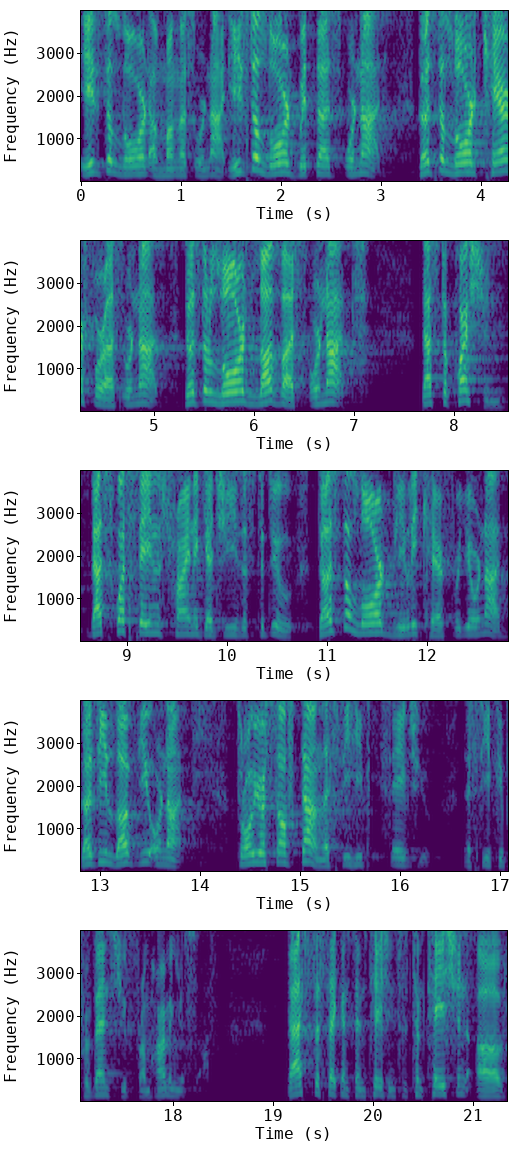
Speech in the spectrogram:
Is the Lord among us or not? Is the Lord with us or not? Does the Lord care for us or not? Does the Lord love us or not? That's the question. That's what Satan's trying to get Jesus to do. Does the Lord really care for you or not? Does he love you or not? Throw yourself down. Let's see if he saves you. Let's see if he prevents you from harming yourself. That's the second temptation. It's the temptation of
